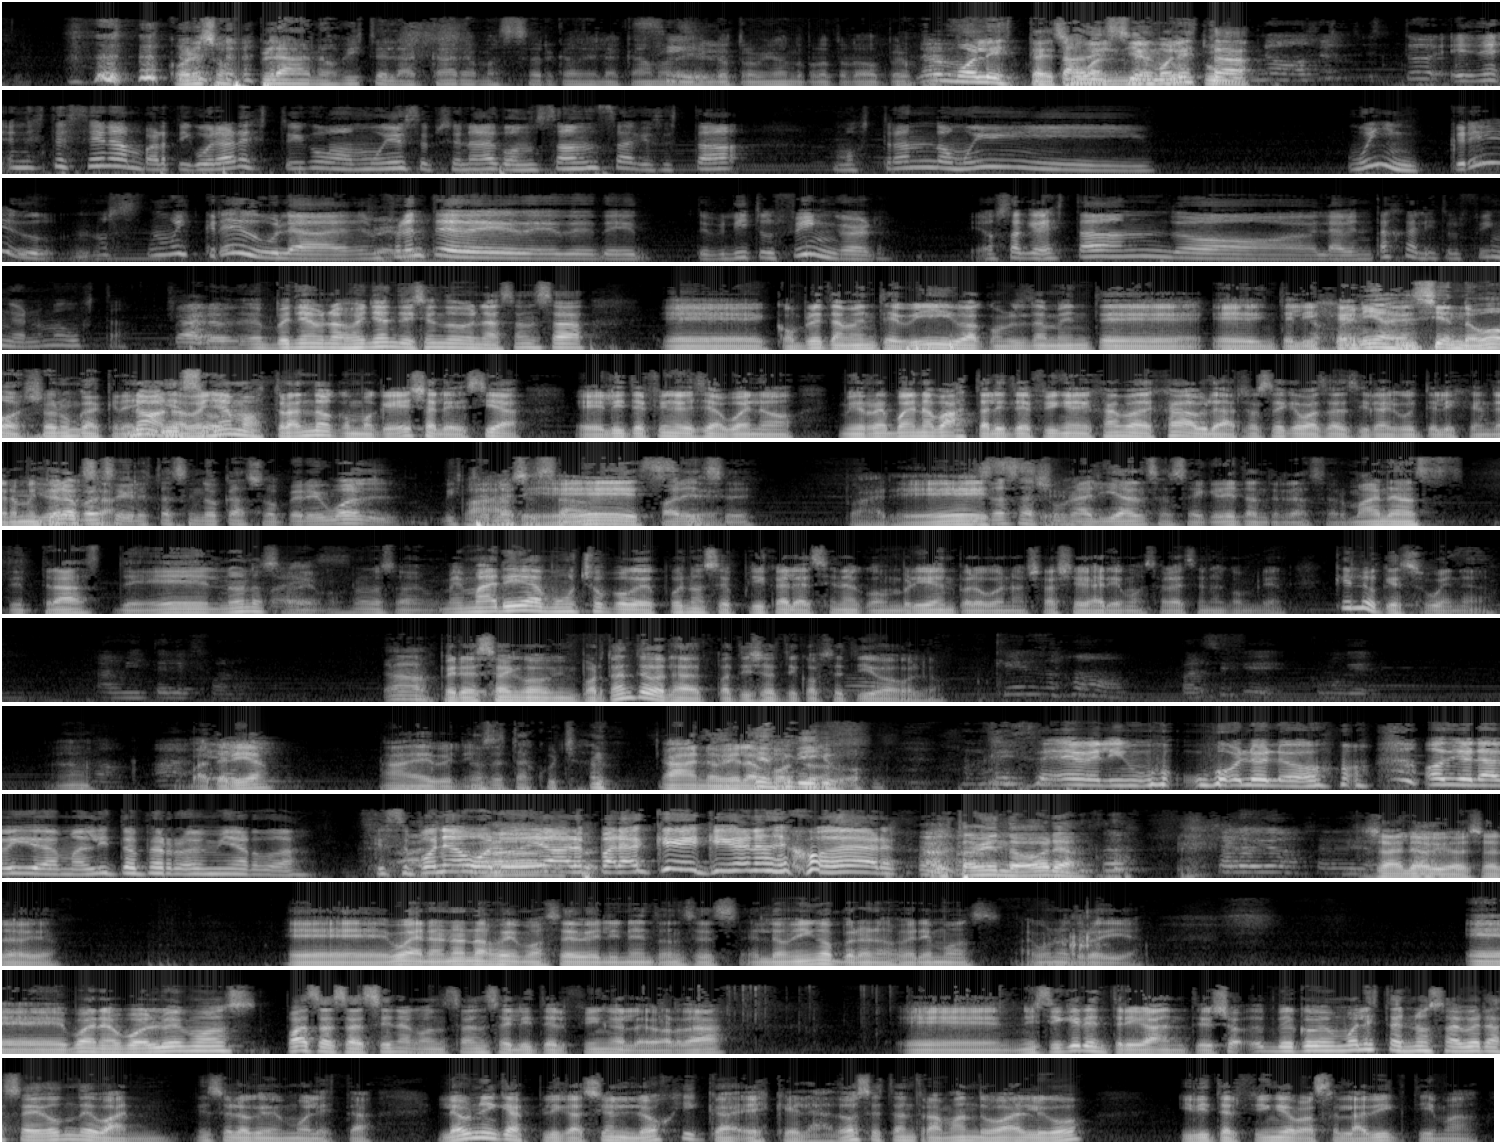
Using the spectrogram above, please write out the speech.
Con esos planos, viste, la cara más cerca de la cámara Sí. y el otro mirando por otro lado. Pero No me molesta eso, estás igual. Me diciendo molesta... No, yo estoy- en, en esta escena en particular estoy como muy decepcionada con Sansa, que se está mostrando muy muy incrédula, muy crédula, enfrente de, de, de, de- de Littlefinger. O sea, que le está dando la ventaja a Littlefinger, no me gusta. Claro, eh, venían- nos venían diciendo de una Sansa eh, completamente viva, completamente eh, inteligente. Venías diciendo vos, yo nunca creí No, nos eso. venía mostrando como que ella le decía, eh, Littlefinger le decía, bueno, mi re- bueno, basta, Littlefinger, déjame dejar de hablar, yo sé que vas a decir algo inteligente, no me y ahora interesa. parece que le está haciendo caso, pero igual, viste, no se sabe. Parece. Parece. Parece. Quizás haya una alianza secreta entre las hermanas detrás de él, no lo sabemos, no lo sabemos. Me marea mucho porque después nos explica la escena con Brienne, pero bueno, ya llegaremos a la escena con Brienne. ¿Qué es lo que suena? Ah, ¿Pero es algo importante o es la patilla anticonceptiva o algo? ¿Qué no? Parece que como que... Ah, No. Ah, ¿Batería? Evelyn. Ah, Evelyn. nos está escuchando Ah, no vi la foto. vivo. Dice Evelyn, bololo, odio la vida, maldito perro de mierda. Que se pone a Ah, boludear. está- ¿Para qué? ¿Qué ganas de joder? ¿Lo está viendo ahora? Ya lo vio, ya lo vio. Ya lo vio, ya lo vio. Eh, bueno, no nos vemos, Evelyn, entonces el domingo, pero nos veremos algún otro día. Eh, bueno, volvemos. Pasa esa escena con Sansa y Littlefinger, la verdad. eh, ni siquiera intrigante. Yo, lo que me molesta es no saber hacia dónde van. Eso es lo que me molesta. La única explicación lógica es que las dos están tramando algo y Littlefinger va a ser la víctima.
